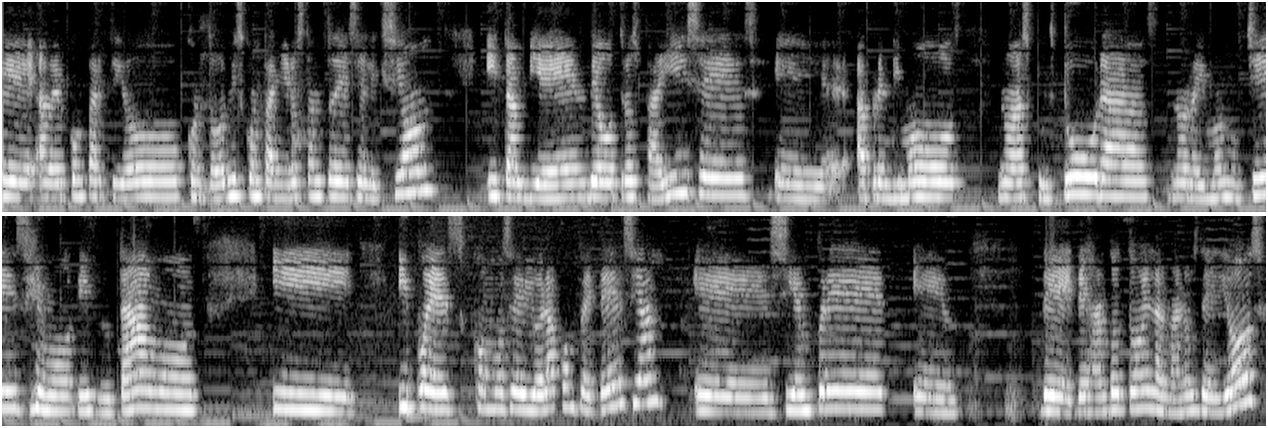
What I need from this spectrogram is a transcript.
eh, haber compartido con todos mis compañeros tanto de selección y también de otros países. Eh, aprendimos nuevas culturas, nos reímos muchísimo, disfrutamos y, pues como se vio la competencia, eh, siempre dejando todo en las manos de Dios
